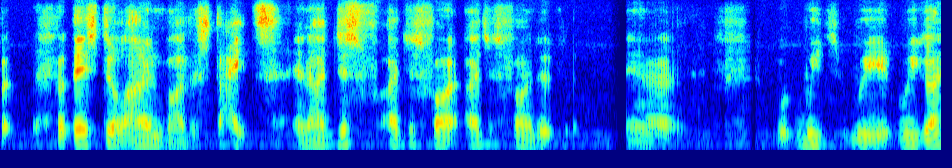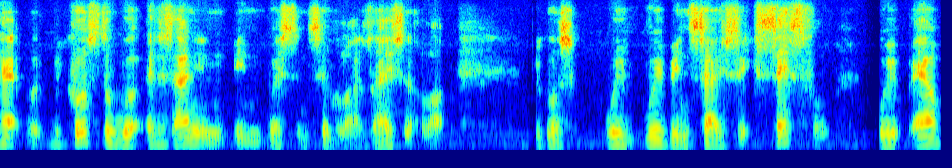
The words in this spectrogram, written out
but but they're still owned by the states. And I just I just find I just find it, you know, we we we got because the world it is only in, in Western civilization a lot because we've we've been so successful. We, our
